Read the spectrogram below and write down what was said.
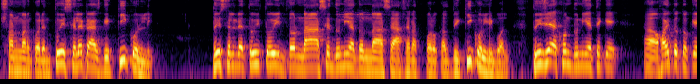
সম্মান করেন। তুই ছেলেটা আজকে কি করলি? তুই ছেলেটা, তুই তুই, তোর না আছে দুনিয়া, তোর না আছে আখেরাত পরকাল। তুই কি করলি বল? তুই যে এখন দুনিয়া থেকে হয়তো তোকে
